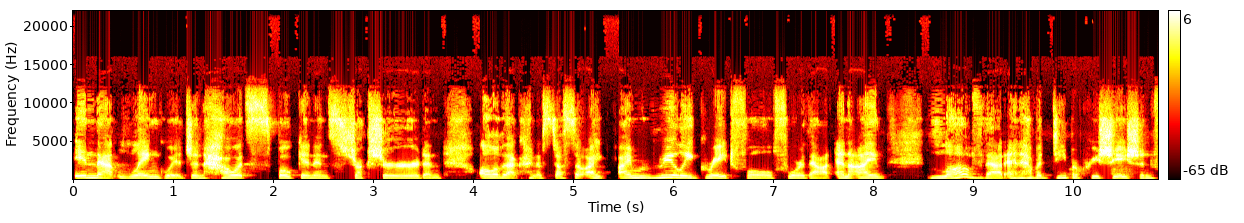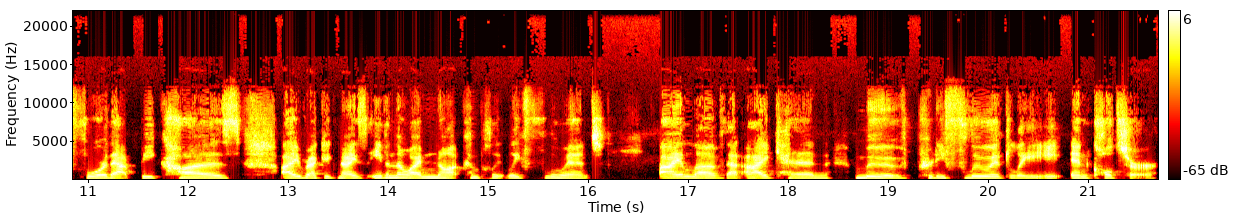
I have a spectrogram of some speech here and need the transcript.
in that language and how it's spoken and structured and all of that kind of stuff. So I, I'm really grateful for that. And I love that and have a deep appreciation for that because I recognize, even though I'm not completely fluent, I love that I can move pretty fluidly in culture.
